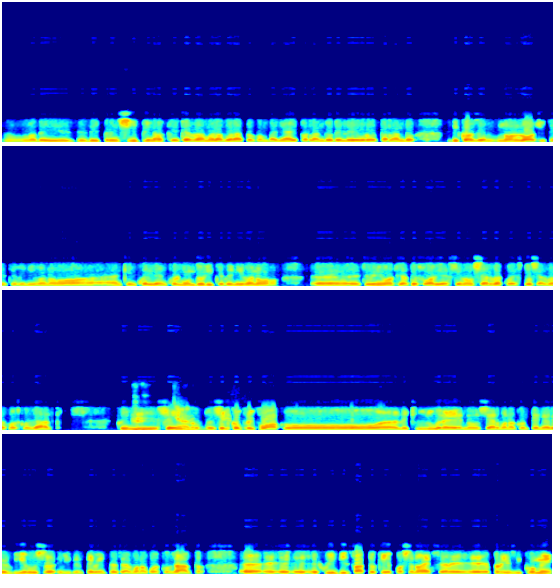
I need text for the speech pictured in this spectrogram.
uno dei, dei, principi no, che, che, avevamo elaborato con Bagnai parlando dell'euro e parlando di cose non logiche che venivano anche in, quelle, in quel mondo lì, che venivano eh, che venivano tirate fuori e se non serve a questo serve a qualcos'altro. Quindi se il, se il, coprifuoco o eh, le chiusure non servono a contenere il virus, evidentemente servono a qualcos'altro. Eh, e, e, quindi il fatto che possano essere eh, presi come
